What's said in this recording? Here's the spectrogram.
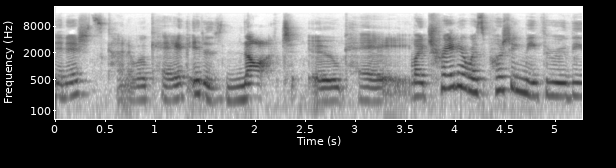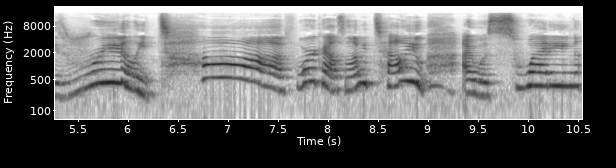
finished, it's kind of okay. It is not okay. My trainer was pushing me through these really tough workouts. And let me tell you, I was sweating.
